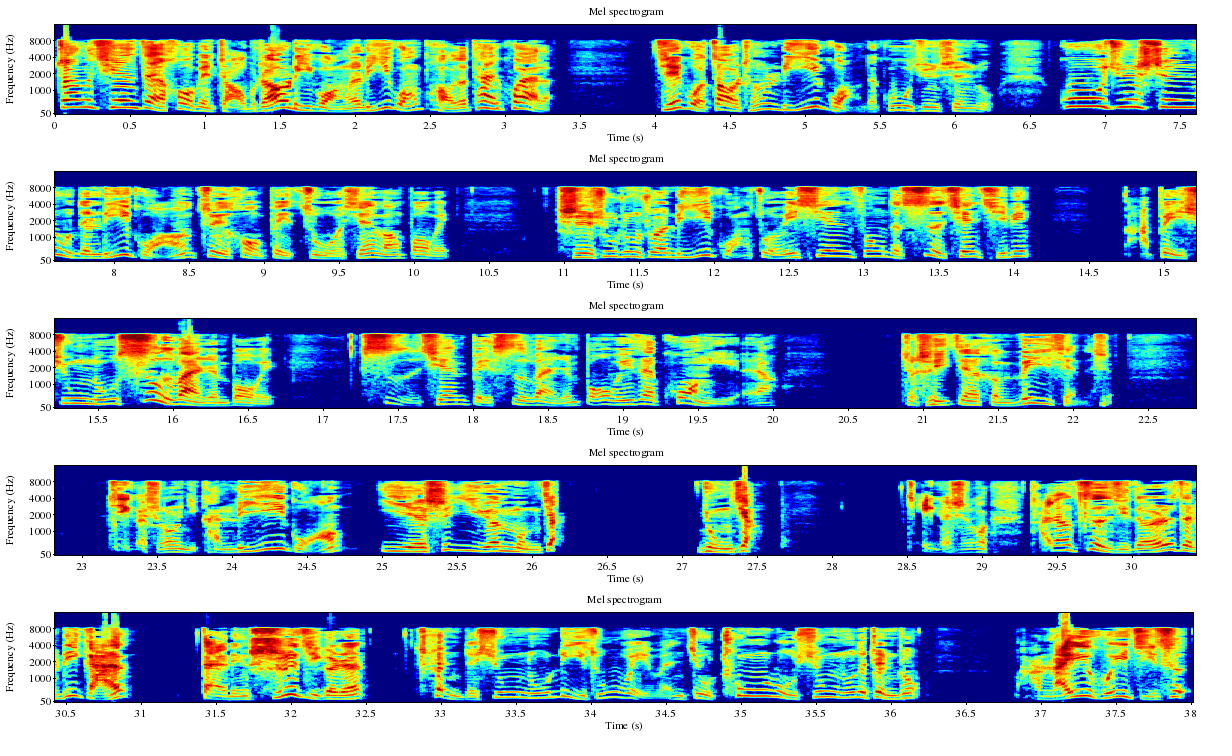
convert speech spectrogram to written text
张骞在后边找不着李广了，李广跑得太快了，结果造成李广的孤军深入，孤军深入的李广最后被左贤王包围。史书中说，李广作为先锋的四千骑兵，啊，被匈奴四万人包围。四千被四万人包围在旷野呀，这是一件很危险的事。这个时候，你看李广也是一员猛将、勇将。这个时候，他让自己的儿子李敢带领十几个人，趁着匈奴立足未稳，就冲入匈奴的阵中，啊，来回几次。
